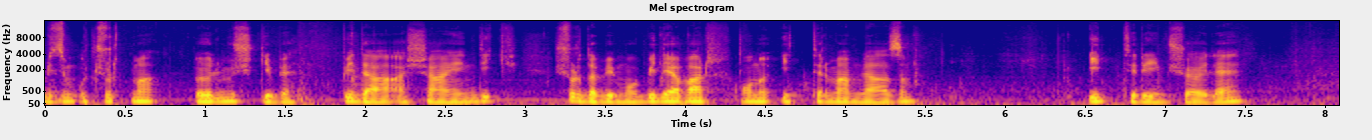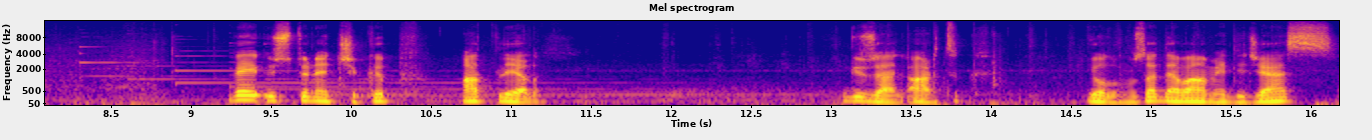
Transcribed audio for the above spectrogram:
Bizim uçurtma ölmüş gibi. Bir daha aşağı indik. Şurada bir mobilya var. Onu ittirmem lazım. İttireyim şöyle. Ve üstüne çıkıp atlayalım. Güzel artık yolumuza devam edeceğiz.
